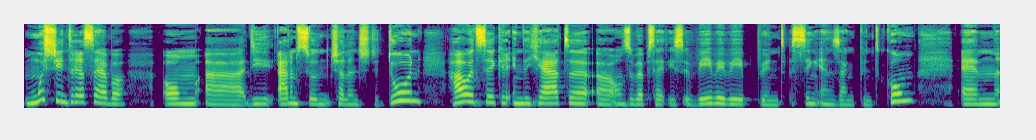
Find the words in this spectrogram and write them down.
moest je interesse hebben om uh, die Ademsteun Challenge te doen, hou het zeker in de gaten. Uh, onze website is www.singenzang.com en uh,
